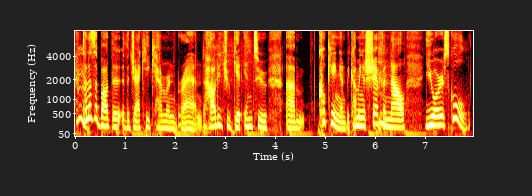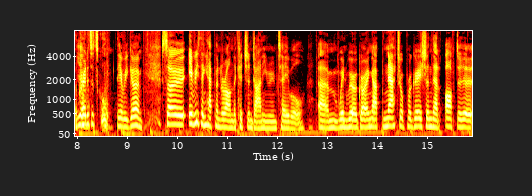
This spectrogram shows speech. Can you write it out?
mm. tell us about the the Jackie Cameron brand. How did you get into um, cooking and becoming a chef, and now you're a school, accredited yeah. school. There we go. So everything happened around the kitchen dining room table. Um, when we were growing up, natural progression. That after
